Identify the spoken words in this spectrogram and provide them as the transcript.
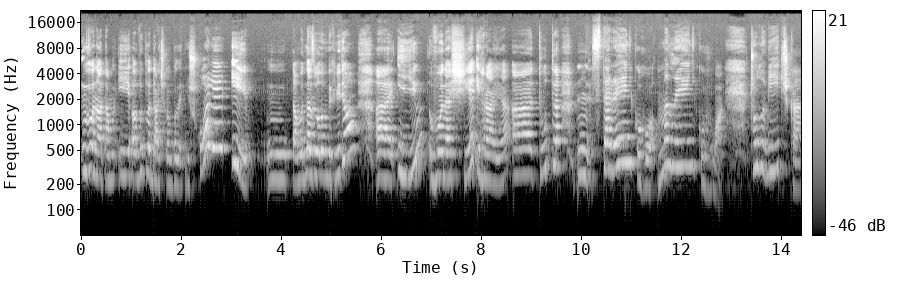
Вона там і е, викладачка в балетній школі, і там одна з головних відео. Е, І вона ще і грає е, тут старенького, маленького чоловічка.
